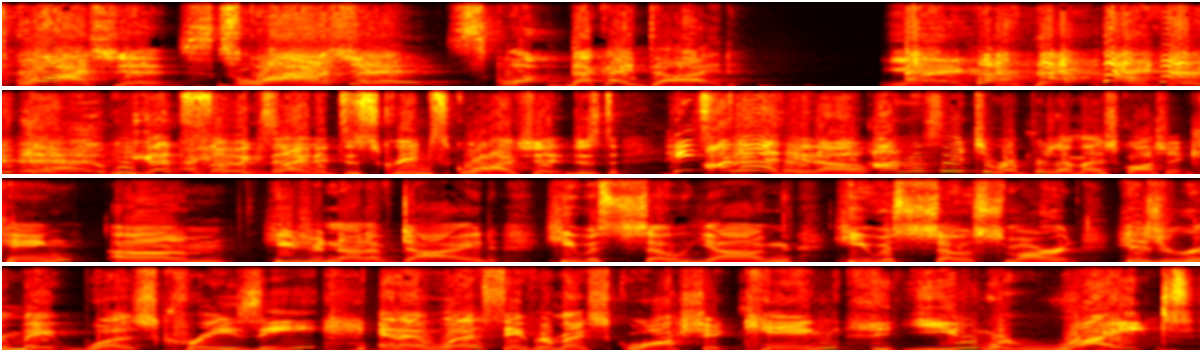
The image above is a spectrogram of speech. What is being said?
Squash it. Squash it. Squash. That guy died. Yeah, I heard that. We got so heard excited to scream squash it. Just he's dead, you know. Honestly, to represent my squash it king, um, he should not have died. He was so young. He was so smart. His roommate was crazy. And I want to say for my squash it king, you were right.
